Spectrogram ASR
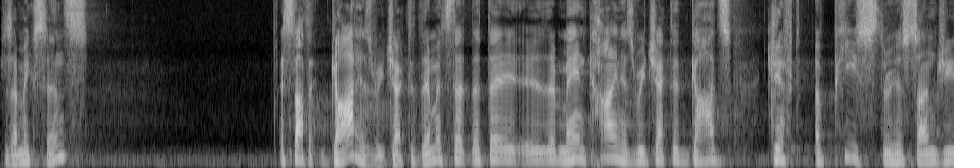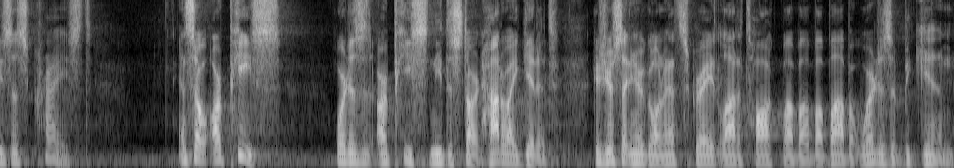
Does that make sense? It's not that God has rejected them, it's that, that, they, that mankind has rejected God's gift of peace through his son, Jesus Christ. And so, our peace, where does our peace need to start? How do I get it? Because you're sitting here going, that's great, a lot of talk, blah, blah, blah, blah, but where does it begin?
